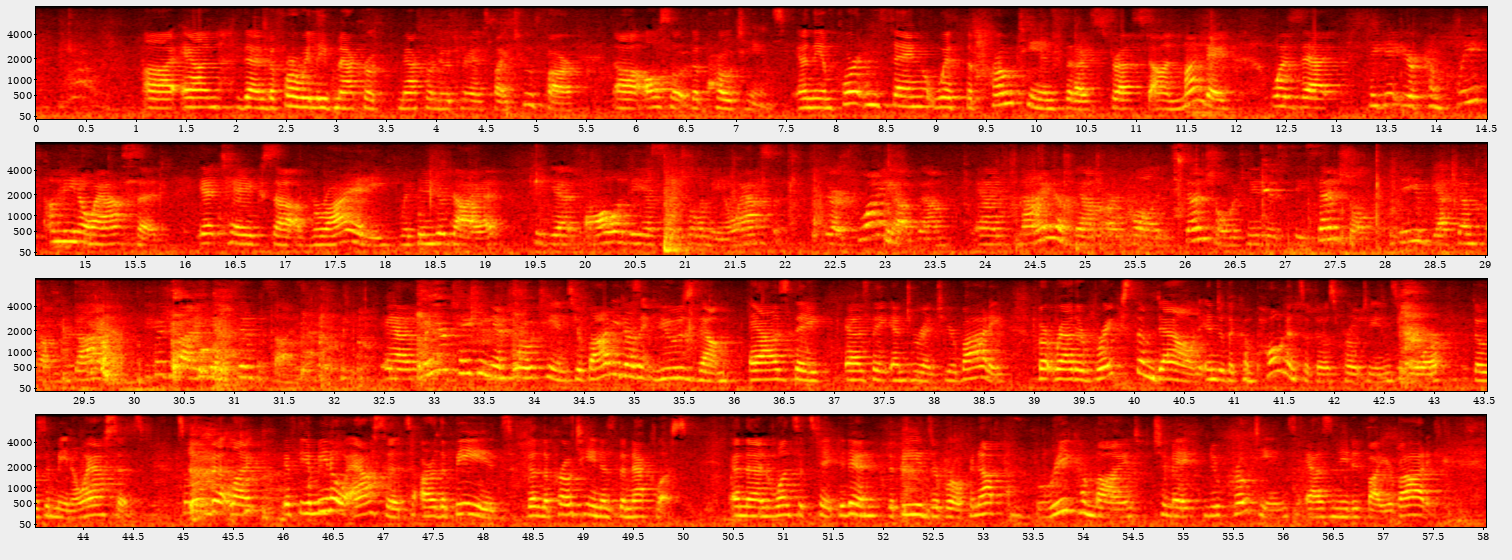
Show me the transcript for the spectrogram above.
Uh, and then before we leave macro, macronutrients by too far, uh, also the proteins. And the important thing with the proteins that I stressed on Monday was that to get your complete amino acid, it takes uh, a variety within your diet to get all of the essential amino acids. There are 20 of them, and nine of them are called essential, which means it's essential that you get them from your diet because your body can't synthesize them. And when you're taking in proteins, your body doesn't use them as they as they enter into your body, but rather breaks them down into the components of those proteins or those amino acids. It's a little bit like if the amino acids are the beads, then the protein is the necklace. And then once it's taken in, the beads are broken up, recombined to make new proteins as needed by your body.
